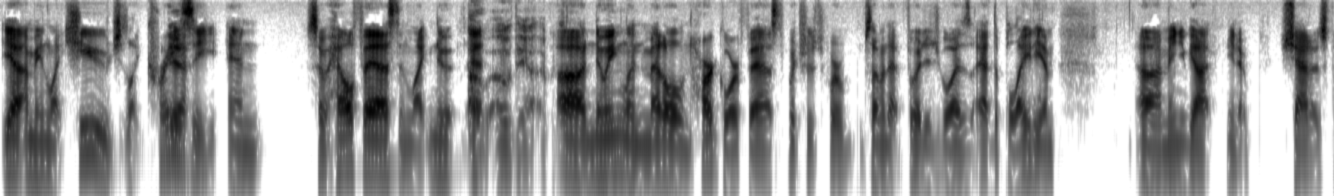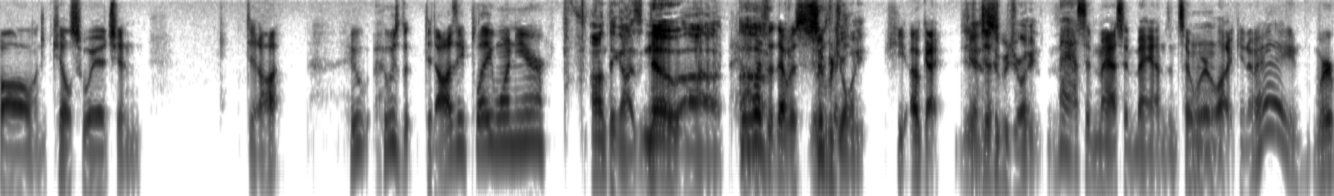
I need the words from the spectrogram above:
yeah, I mean like huge, like crazy, and so Hellfest and like New Oh, uh, oh, the okay. uh, New England Metal and Hardcore Fest, which was where some of that footage was at the Palladium. Uh, I mean, you got you know Shadows Fall and Killswitch and did I who who was the did Ozzy play one year? I don't think Ozzy. No, uh, Who uh, was it that was it was Super the- Joint? He, okay, Yeah, just Super Joint. massive, massive bands, and so we're Mm-hmm. like, you know, hey, we're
